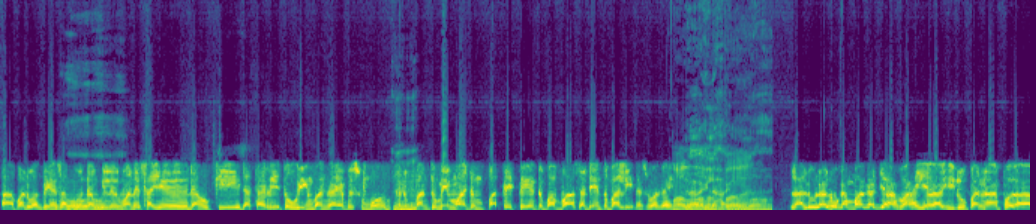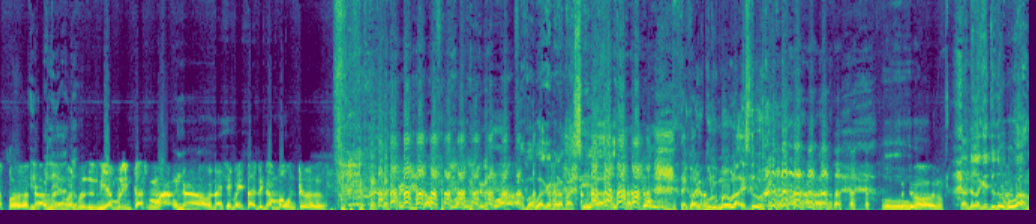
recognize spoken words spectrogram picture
Ah pada waktu yang sama Oh. dan bila mana saya dah okey dah tarik towing banggai apa semua mm-hmm. ke depan tu memang ada empat kereta yang terbabas ada yang terbalik dan sebagainya. La Allah Akbar. illallah Lalu-lalu gambar gajah bahaya hidupan apa apa Hidupan liar kawan yang melintas mak hmm. kau nasib baik tak ada gambar unta. Risau keluar. Abang buat kat pada pasir lah. Takut ada kurma pula kat situ. Oh Betul. Dan dalam kereta tu berapa orang?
